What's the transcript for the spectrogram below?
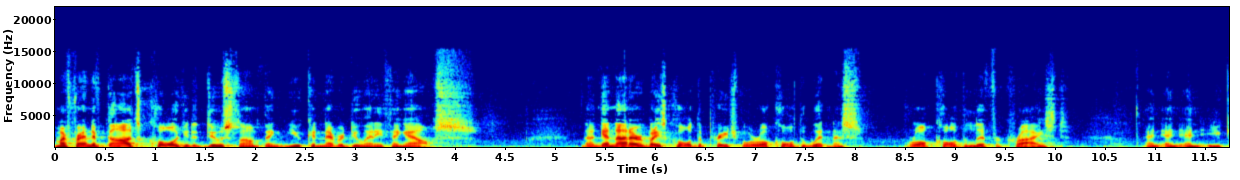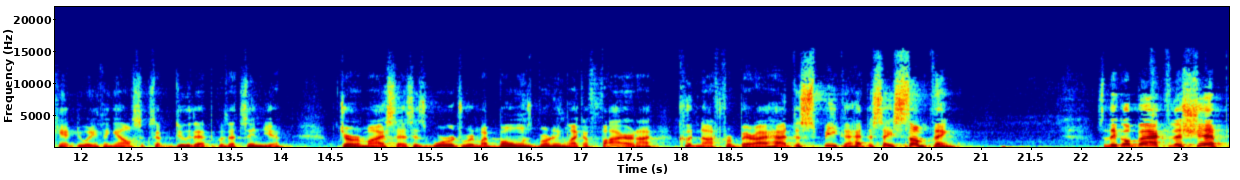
My friend, if God's called you to do something, you can never do anything else. Now, again, not everybody's called to preach, but we're all called to witness. We're all called to live for Christ. And, and, and you can't do anything else except do that because that's in you. Jeremiah says, His words were in my bones, burning like a fire, and I could not forbear. I had to speak, I had to say something. So they go back to the ship.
